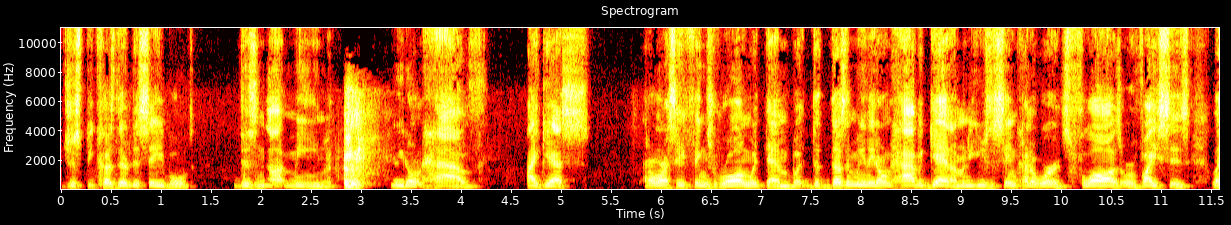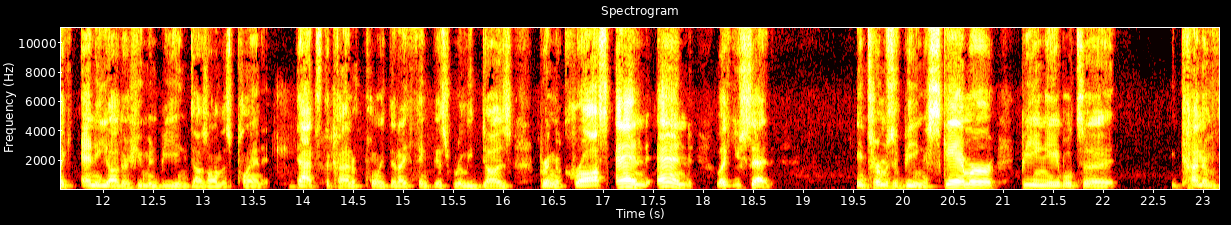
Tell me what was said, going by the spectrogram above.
just because they're disabled does not mean they don't have, I guess, I don't want to say things wrong with them, but that doesn't mean they don't have, again, I'm going to use the same kind of words, flaws or vices like any other human being does on this planet. That's the kind of point that I think this really does bring across. And, and like you said, in terms of being a scammer, being able to kind of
